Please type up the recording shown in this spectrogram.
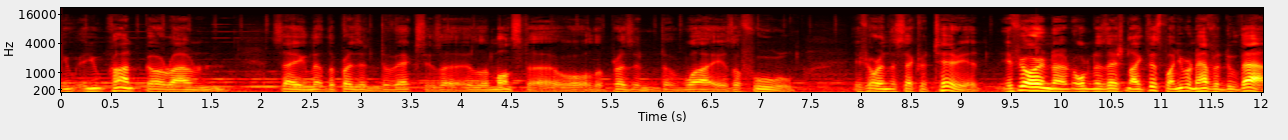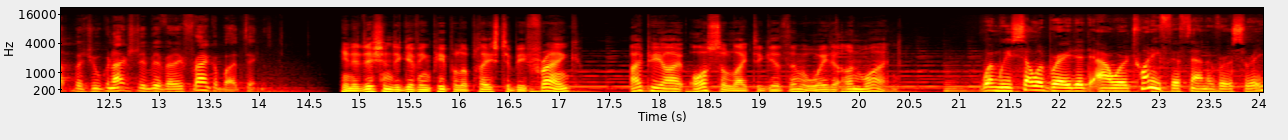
You, you can't go around saying that the president of X is a, is a monster or the president of Y is a fool if you're in the Secretariat. If you're in an organization like this one, you wouldn't have to do that, but you can actually be very frank about things. In addition to giving people a place to be frank, IPI also like to give them a way to unwind. When we celebrated our 25th anniversary,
